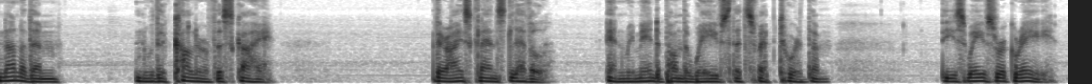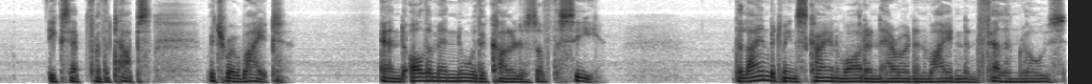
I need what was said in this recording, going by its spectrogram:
None of them knew the color of the sky. Their eyes glanced level and remained upon the waves that swept toward them. These waves were gray, except for the tops, which were white, and all the men knew the colors of the sea. The line between sky and water narrowed and widened and fell and rose.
